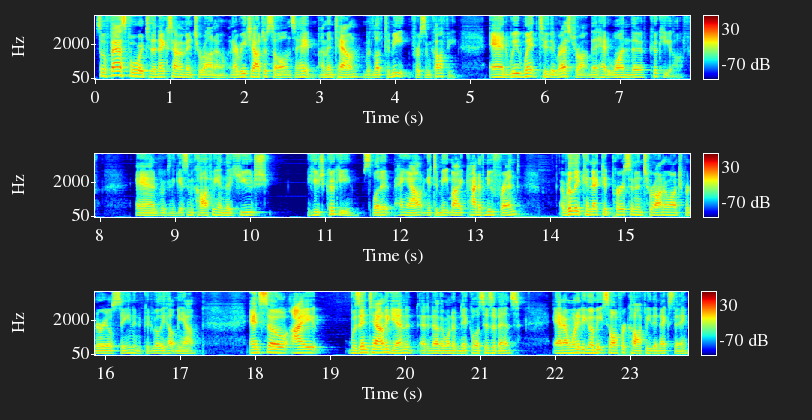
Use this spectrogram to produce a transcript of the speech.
So fast forward to the next time I'm in Toronto, and I reach out to Saul and say, "Hey, I'm in town. Would love to meet for some coffee." And we went to the restaurant that had won the cookie off, and we're gonna get some coffee and the huge, huge cookie. Split it, hang out, get to meet my kind of new friend, a really connected person in Toronto entrepreneurial scene, and could really help me out. And so I was in town again at another one of Nicholas's events, and I wanted to go meet Saul for coffee the next day.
